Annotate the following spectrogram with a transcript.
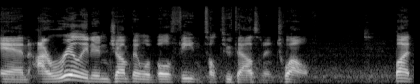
And I really didn't jump in with both feet until 2012. But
